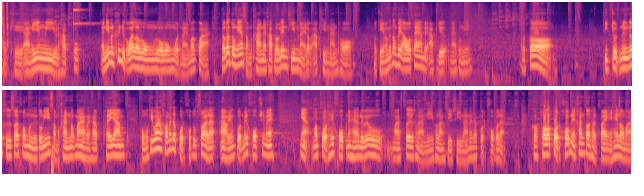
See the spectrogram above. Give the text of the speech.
โอเคอันนี้ยังมีอยู่นะครับพวกอันนี้มันขึ้นอยู่กับว่าเราลงเราลงหมดไหนมากกว่า แล้วก็ตรงนี้ยสำคัญนะครับ เราเล่นทีมไหนเราก็อัพทีมนั้นพอโอเคมันไม่ต้องไปเอาแต้มไปอัพเยอะนะตรงนี้ แล้วก็อีกจุดหนึ่งก็คือสร้อยข้อมือตรงนี้สำคัญมากๆนะครับ พยายามผมคิดว่าเขาน่าจะปลดครบทุกสร้อยแล้วอ้าวยังปลดไม่ครบใช่ไหม เนี่ยมาปลดให้ครบนะฮะเลเวลมาสเตอร์ขนาดนี้พลัง 44 ล้านน่าจะปลดครบแล้วแหละก็พอเราปลดครบเนี่ยขั้นตอนถัดไปเนี่ยให้เรามา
